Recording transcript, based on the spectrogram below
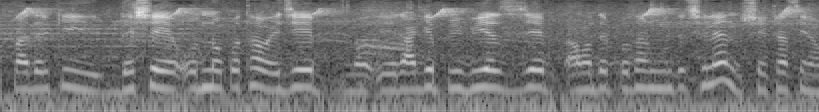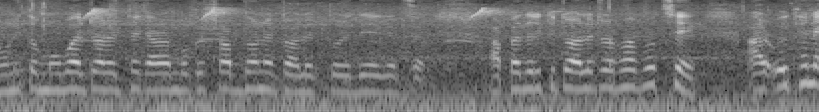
আপনাদের কি দেশে অন্য কোথাও এই যে, এর আগে প্রিভিয়াস যে আমাদের প্রধানমন্ত্রী ছিলেন, শেখ হাসিনা, উনি তো মোবাইল টয়লেট থেকে আরম্ভ করে সব ধরনের টয়লেট করে দিয়ে গেছে। আপনাদের কি টয়লেটের অভাব হচ্ছে? আর ওইখানে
